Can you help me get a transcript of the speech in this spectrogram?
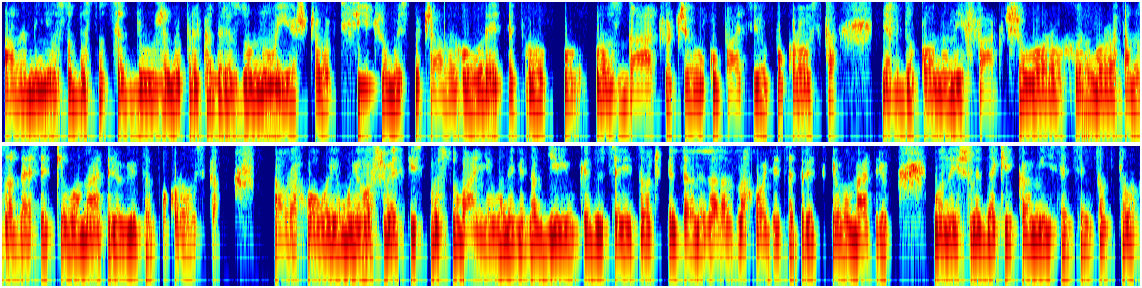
але мені особисто це дуже, наприклад, резонує, що всі чомусь почали говорити про, здачу чи окупацію Покровська як доконаний факт, що ворог ворог там за 10 кілометрів від Покровська. а враховуємо його швидкість просування. Вони від Авдіївки до цієї точки, де вони зараз знаходяться, 30 кілометрів. Вони йшли декілька місяців. Тобто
